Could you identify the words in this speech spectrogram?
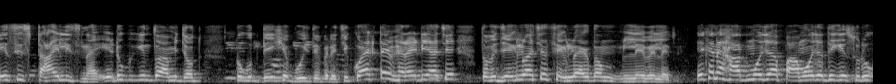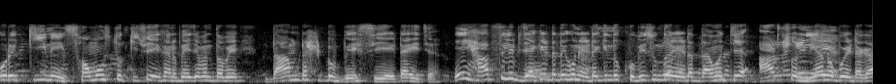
বেশি স্টাইলিশ না, এটুকু কিন্তু আমি যতটুকু দেখে বুঝতে পেরেছি। কয়েকটাই ভ্যারাইটি আছে, তবে যেগুলো আছে সেগুলো একদম লেভেলের এখানে হাত মোজা, পা মোজা থেকে শুরু করে কি নেই, সমস্ত কিছু এখানে পেয়ে যাবেন, তবে দামটা একটু বেশি, এটাই যা। এই হাফ স্লিভ জ্যাকেটটা দেখুন, এটা কিন্তু খুবই সুন্দর, এটার দাম হচ্ছে আটশো নিরানব্বই টাকা।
